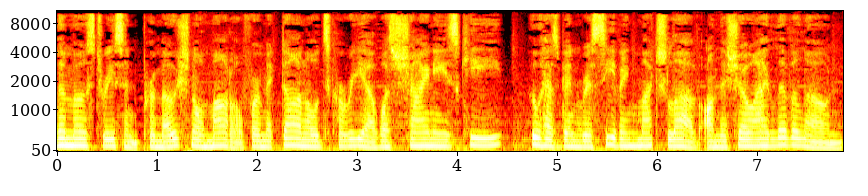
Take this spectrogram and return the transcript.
The most recent promotional model for McDonald's Korea was SHINee's Key, who has been receiving much love on the show I Live Alone.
